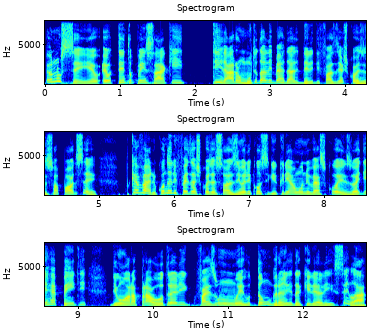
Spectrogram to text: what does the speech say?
eu não sei, eu, eu tento pensar que tiraram muito da liberdade dele de fazer as coisas. Só pode ser. Porque, velho, quando ele fez as coisas sozinho, ele conseguiu criar um universo coeso. Aí, de repente, de uma hora pra outra, ele faz um erro tão grande daquele ali, sei lá.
